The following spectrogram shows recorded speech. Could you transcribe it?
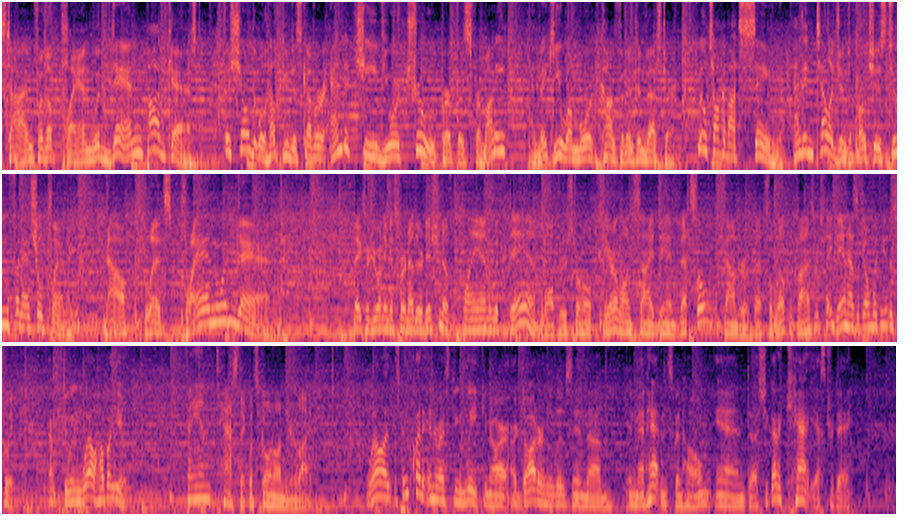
It's time for the Plan with Dan podcast, the show that will help you discover and achieve your true purpose for money and make you a more confident investor. We'll talk about sane and intelligent approaches to financial planning. Now, let's plan with Dan. Thanks for joining us for another edition of Plan with Dan. Walter Storholt here alongside Dan Betzel, founder of Betzel Wealth Advisors. Hey, Dan, how's it going with you this week? I'm doing well. How about you? Fantastic. What's going on in your life? Well, it's been quite an interesting week. You know, our, our daughter who lives in um, in Manhattan's been home, and uh, she got a cat yesterday.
